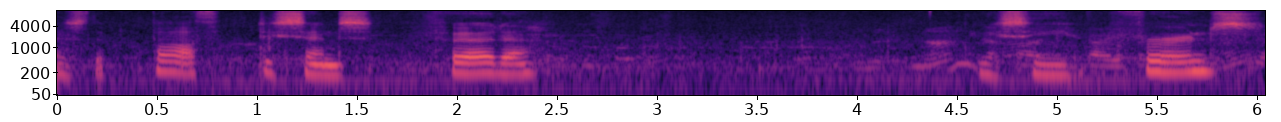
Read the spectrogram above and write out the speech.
As the path descends further, we see ferns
